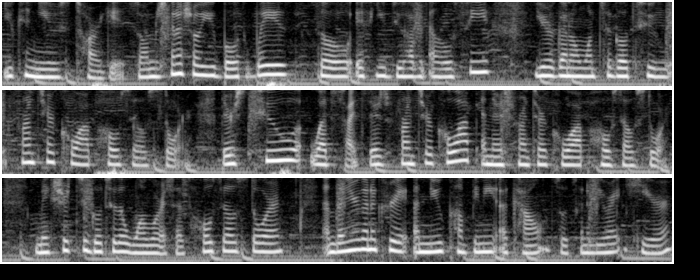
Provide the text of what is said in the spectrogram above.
you can use Target. So I'm just gonna show you both ways. So if you do have an LLC, you're gonna want to go to Frontier Co-op Wholesale Store. There's two websites. There's Frontier Co-op and there's Frontier Co-op Wholesale Store. Make sure to go to the one where it says Wholesale Store and then you're going to create a new company account so it's going to be right here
